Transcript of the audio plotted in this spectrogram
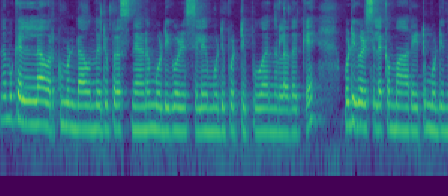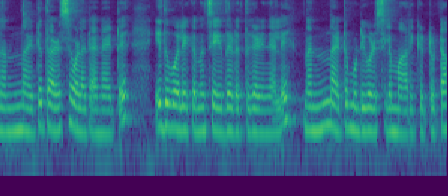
നമുക്കെല്ലാവർക്കും ഉണ്ടാകുന്ന ഒരു പ്രശ്നമാണ് മുടി കൊഴിച്ചിൽ മുടി പൊട്ടിപ്പോവുക എന്നുള്ളതൊക്കെ. മുടി കൊഴിച്ചിലൊക്കെ മാറിയിട്ട് മുടി നന്നായിട്ട് തഴച്ച് വളരാനായിട്ട് ഇതുപോലെയൊക്കെ ഒന്ന് ചെയ്തെടുത്ത് കഴിഞ്ഞാൽ നന്നായിട്ട് മുടി കൊഴിച്ചിൽ മാറിക്കിട്ടും കേട്ടോ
